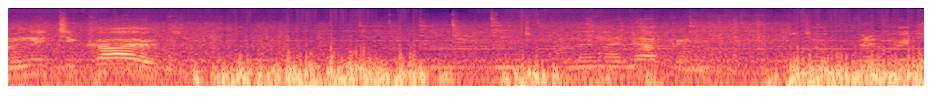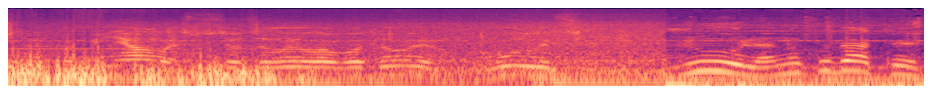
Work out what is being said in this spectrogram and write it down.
Вони тікають. Налякані. Все привично помінялось, все залило водою, вулиці. Жуля, ну куди ти?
